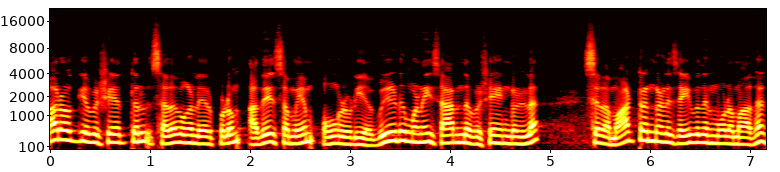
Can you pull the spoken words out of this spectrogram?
ஆரோக்கிய விஷயத்தில் செலவுகள் ஏற்படும். அதே சமயம் உங்களுடைய வீடுமனை சார்ந்த விஷயங்களில் சில மாற்றங்களை செய்வதன் மூலமாக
